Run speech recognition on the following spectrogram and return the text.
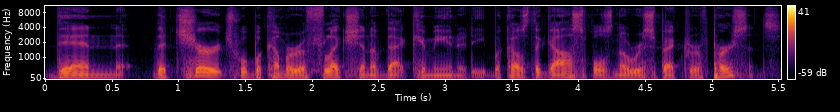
then the church will become a reflection of that community because the gospel is no respecter of persons.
